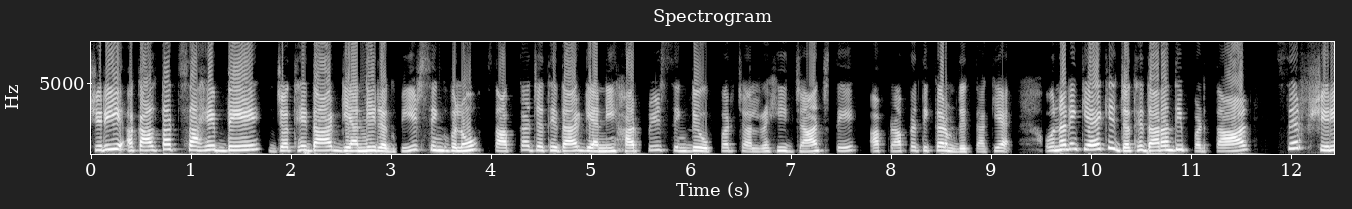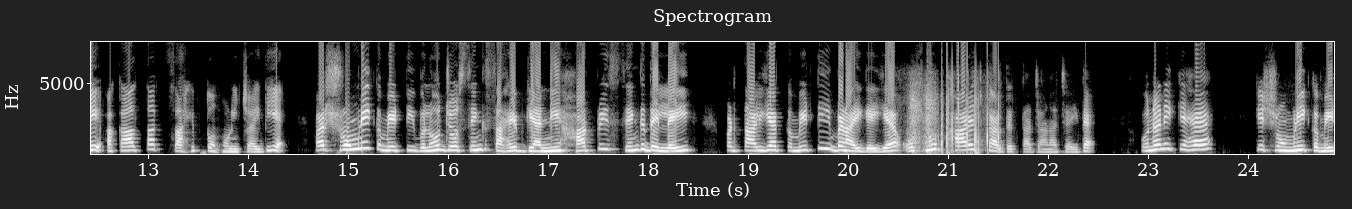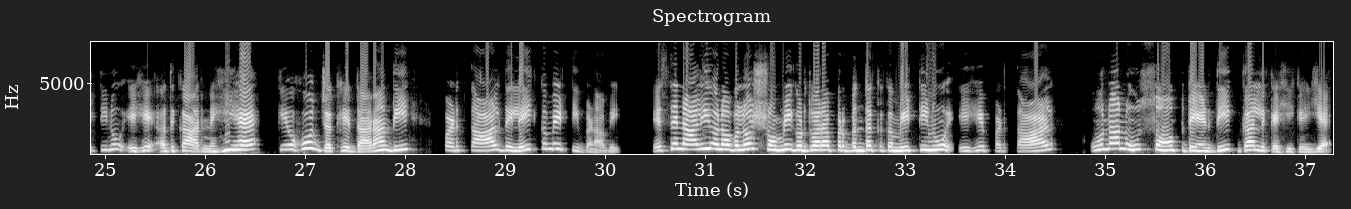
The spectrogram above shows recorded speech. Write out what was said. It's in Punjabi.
ਸ਼੍ਰੀ ਅਕਾਲ ਤਖਤ ਸਾਹਿਬ ਦੇ ਜਥੇਦਾਰ ਗਿਆਨੀ ਰਗਬੀਰ ਸਿੰਘ ਵੱਲੋਂ ਸਾਬਕਾ ਜਥੇਦਾਰ ਗਿਆਨੀ ਹਰਪ੍ਰੀਤ ਸਿੰਘ ਦੇ ਉੱਪਰ ਚੱਲ ਰਹੀ ਜਾਂਚ ਤੇ ਆਪਣਾ ਪ੍ਰਤੀਕਰਮ ਦਿੱਤਾ ਗਿਆ ਉਹਨਾਂ ਨੇ ਕਿਹਾ ਕਿ ਜਥੇਦਾਰਾਂ ਦੀ ਪੜਤਾਲ ਸਿਰਫ ਸ਼੍ਰੀ ਅਕਾਲ ਤਖਤ ਸਾਹਿਬ ਤੋਂ ਹੋਣੀ ਚਾਹੀਦੀ ਹੈ। ਪਰ ਸ਼੍ਰੋਮਣੀ ਕਮੇਟੀ ਵੱਲੋਂ ਜੋ ਸਿੰਘ ਸਾਹਿਬ ਗਿਆਨੀ ਹਰਪ੍ਰੀਤ ਸਿੰਘ ਦੇ ਲਈ ਪੜਤਾਲੀਆ ਕਮੇਟੀ ਬਣਾਈ ਗਈ ਹੈ ਉਸ ਨੂੰ ਖਾਰਜ ਕਰ ਦਿੱਤਾ ਜਾਣਾ ਚਾਹੀਦਾ ਹੈ। ਉਹਨਾਂ ਨੇ ਕਿਹਾ ਕਿ ਸ਼੍ਰੋਮਣੀ ਕਮੇਟੀ ਨੂੰ ਇਹ ਅਧਿਕਾਰ ਨਹੀਂ ਹੈ ਕਿ ਉਹ ਜਥੇਦਾਰਾਂ ਦੀ ਪੜਤਾਲ ਦੇ ਲਈ ਕਮੇਟੀ ਬਣਾਵੇ। ਇਸ ਦੇ ਨਾਲ ਹੀ ਉਹਨਾਂ ਵੱਲੋਂ ਸ਼੍ਰੋਮਣੀ ਗੁਰਦੁਆਰਾ ਪ੍ਰਬੰਧਕ ਕਮੇਟੀ ਨੂੰ ਇਹ ਪੜਤਾਲ ਉਹਨਾਂ ਨੂੰ ਸੌਂਪ ਦੇਣ ਦੀ ਗੱਲ ਕਹੀ ਗਈ ਹੈ।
